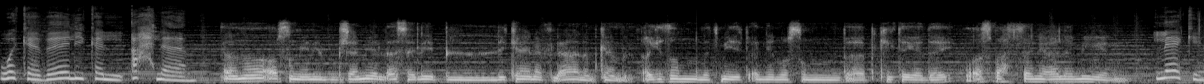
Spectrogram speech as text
وكذلك الأحلام. أنا أرسم يعني بجميع الأساليب اللي كاينة في العالم كامل. أيضا تميت أني نرسم بكلتا يدي وأصبحت ثاني عالميا. لكن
